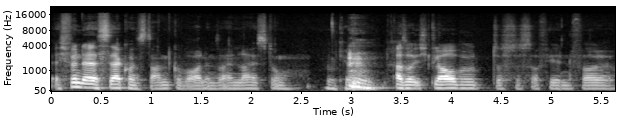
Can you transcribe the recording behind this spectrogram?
ich finde, er ist sehr konstant geworden in seinen Leistungen. Okay. Also ich glaube, dass es auf jeden Fall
